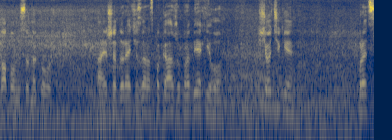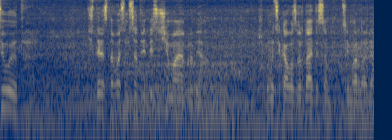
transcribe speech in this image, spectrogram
Два повністю однакових. А, і ще, до речі, зараз покажу пробіг його. Щотчики працюють. 482 тисячі має пробіга. Кому цікаво, звертайтеся. Всім гарного дня.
